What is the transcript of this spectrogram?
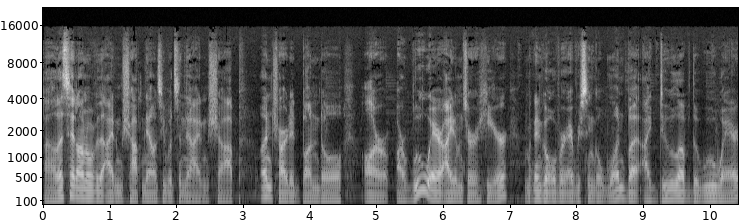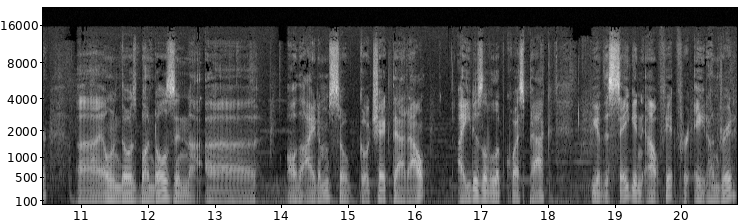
uh, let's head on over to the item shop now and see what's in the item shop. Uncharted bundle. Our our WooWare items are here. I'm not gonna go over every single one, but I do love the WooWare. Uh, I own those bundles and uh, all the items, so go check that out. Aida's level up quest pack. We have the Sagan outfit for 800,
